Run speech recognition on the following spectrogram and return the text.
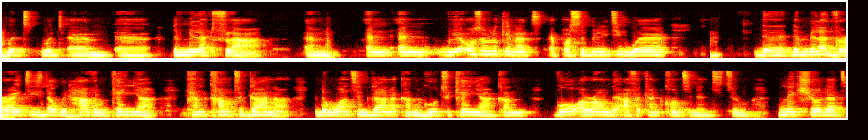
with with um, uh, the millet flour, um, and and we are also looking at a possibility where the the millet varieties that we have in Kenya can come to Ghana, and the ones in Ghana can go to Kenya, can go around the African continent to make sure that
